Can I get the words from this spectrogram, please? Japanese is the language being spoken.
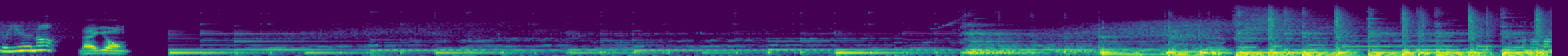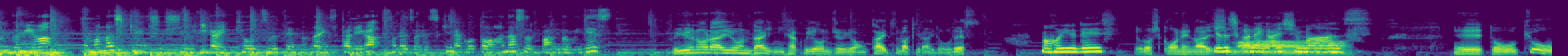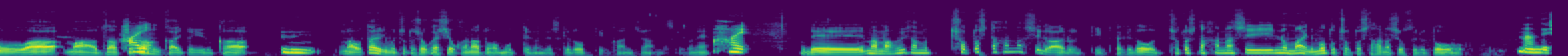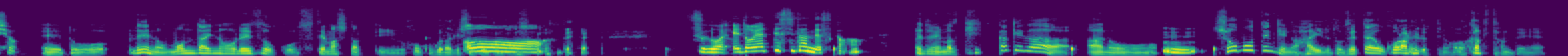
冬のライオン。この番組は山梨県出身以外共通点のない2人がそれぞれ好きなことを話す番組です。冬のライオン第244回椿ライドウです。まほゆです。よろしくお願いします。よろしくお願いしま。す。えっ、と、今日は、まあ、雑談会というか、うん。まあ、お便りもちょっと紹介しようかなとは思ってるんですけどっていう感じなんですけどね。はい。で、まあ、真冬さんもちょっとした話があるって言ってたけど、ちょっとした話の前にもっとちょっとした話をすると、なんでしょえっ、と、例の問題の冷蔵庫を捨てましたっていう報告だけしとこうかなと思って。う。すごい。え、どうやって捨てたんですか？えっとね、まずきっかけが、あの、うん。消防点検が入ると絶対怒られるっていうのが分かってたんで、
